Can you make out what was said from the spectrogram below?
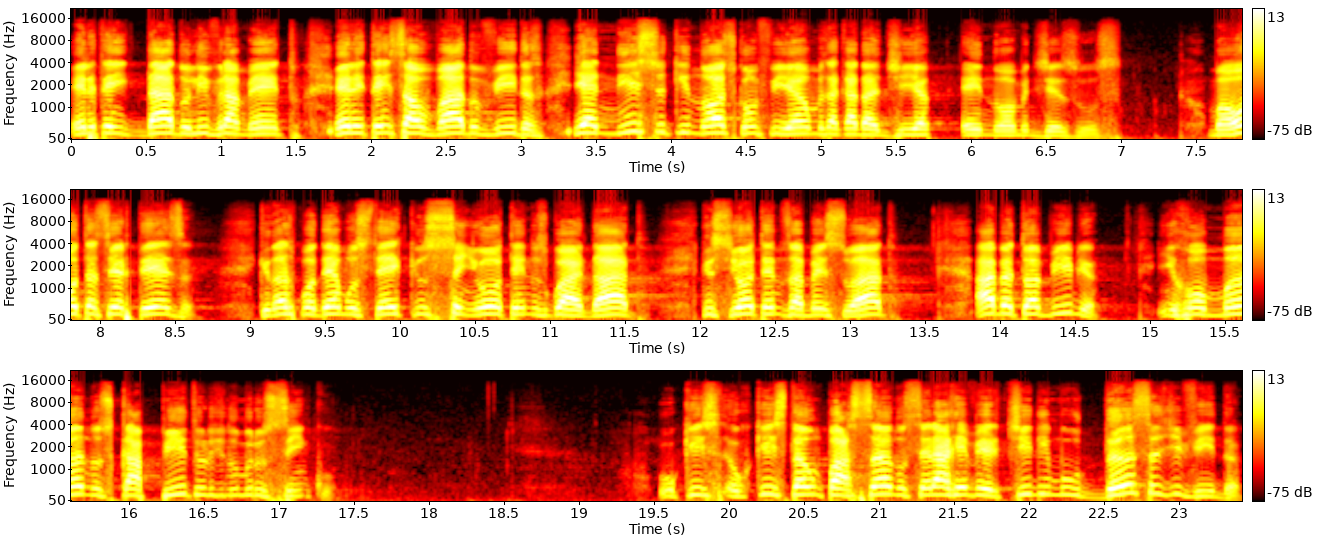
Ele tem dado livramento, Ele tem salvado vidas. E é nisso que nós confiamos a cada dia, em nome de Jesus. Uma outra certeza que nós podemos ter que o Senhor tem nos guardado, que o Senhor tem nos abençoado. Abre a tua Bíblia em Romanos, capítulo de número 5 o que, o que estão passando será revertido em mudança de vida.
